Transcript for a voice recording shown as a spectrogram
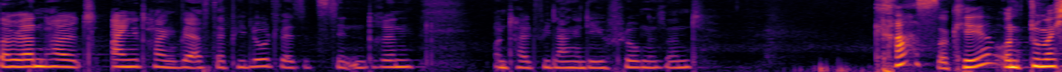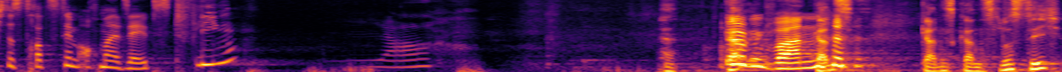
Da werden halt eingetragen, wer ist der Pilot, wer sitzt hinten drin und halt wie lange die geflogen sind. Krass, okay. Und du möchtest trotzdem auch mal selbst fliegen? Ja. Irgendwann. Ganz, ganz, ganz lustig.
